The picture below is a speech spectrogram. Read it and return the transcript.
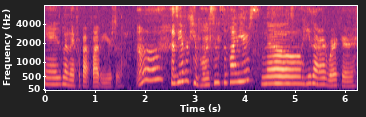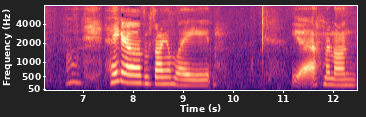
Yeah, he's been there for about five years. So. Oh, has he ever came home since the five years? No, he's a hard worker. Oh. Hey, girls, I'm sorry I'm late. Yeah, my mom,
